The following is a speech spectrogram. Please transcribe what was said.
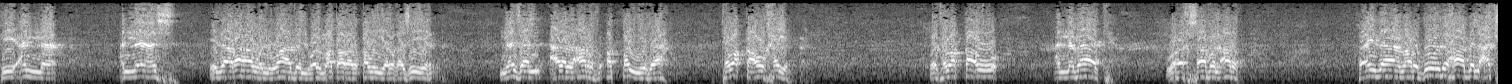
في أن الناس إذا رأوا الوابل والمطر القوي الغزير نزل على الأرض الطيبة توقعوا خير. وتوقعوا النبات وأخصاب الأرض. فإذا مردودها بالعكس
